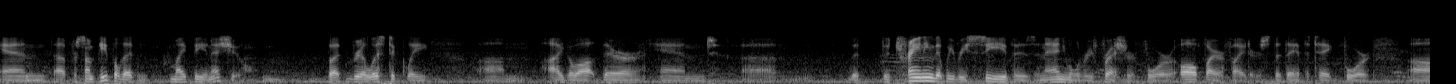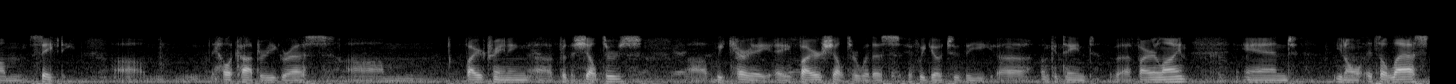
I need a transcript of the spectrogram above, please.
and uh, for some people that might be an issue. But realistically, um, I go out there and uh, the, the training that we receive is an annual refresher for all firefighters that they have to take for um, safety, um, helicopter egress, um, fire training uh, for the shelters. Uh, we carry a, a fire shelter with us if we go to the uh, uncontained uh, fire line, and you know it's a last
